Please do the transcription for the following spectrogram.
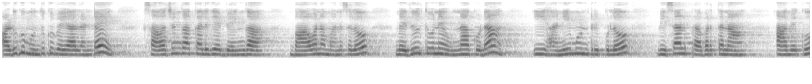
అడుగు ముందుకు వేయాలంటే సహజంగా కలిగే బెంగ భావన మనసులో మెదులుతూనే ఉన్నా కూడా ఈ హనీమూన్ ట్రిప్పులో విశాల్ ప్రవర్తన ఆమెకు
